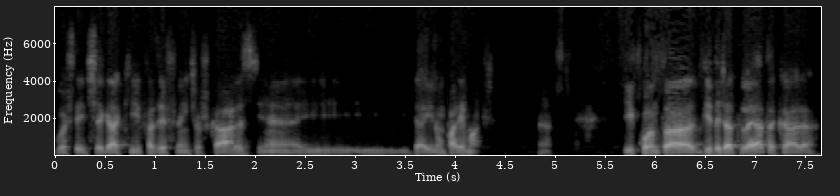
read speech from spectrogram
gostei de chegar aqui e fazer frente aos caras é, e, e daí não parei mais. Né? E quanto à vida de atleta, cara,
